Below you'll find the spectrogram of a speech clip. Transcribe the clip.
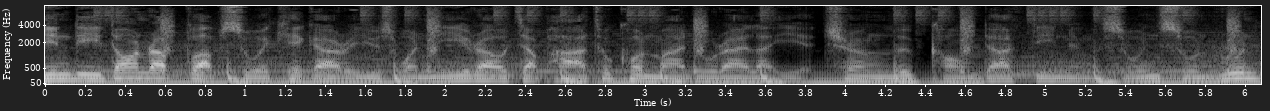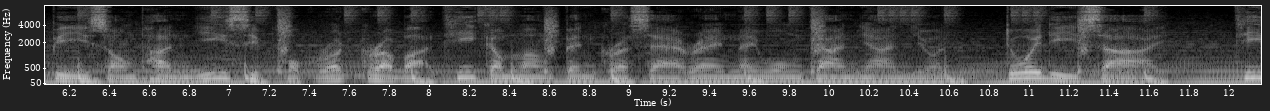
ยินดีต้อนรับกลับสู่เคการิวส์วันนี้เราจะพาทุกคนมาดูรายละเอียดเชิงลึกของดัตดี100 รุ่นปี 2026 รถกระบะที่กำลังเป็นกระแสแรงในวงการยานยนต์ ด้วยดีไซน์ที่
